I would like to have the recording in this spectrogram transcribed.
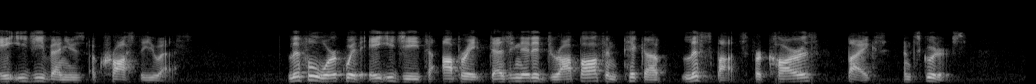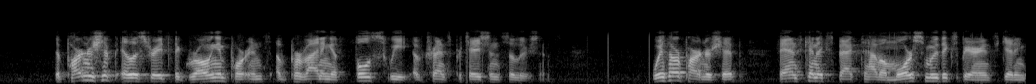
AEG venues across the U.S. Lyft will work with AEG to operate designated drop-off and pickup Lyft spots for cars, bikes, and scooters. The partnership illustrates the growing importance of providing a full suite of transportation solutions. With our partnership, fans can expect to have a more smooth experience getting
